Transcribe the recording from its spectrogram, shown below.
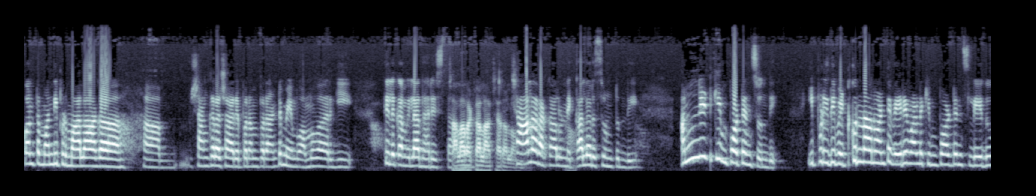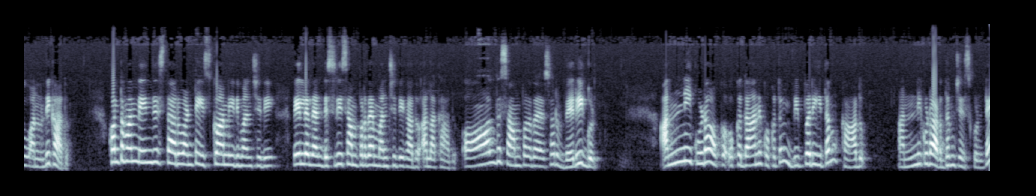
కొంతమంది ఇప్పుడు మాలాగా శంకరాచార్య పరంపర అంటే మేము అమ్మవారికి తిలకం ఇలా ధరిస్తాం చాలా రకాల ఆచారాలు చాలా రకాలు ఉన్నాయి. కలర్స్ ఉంటుంది. అన్నిటికీ ఇంపార్టెన్స్ ఉంది. ఇప్పుడు ఇది పెట్టుకున్నాను అంటే వేరే వాళ్ళకి ఇంపార్టెన్స్ లేదు అన్నది కాదు. కొంతమంది ఏం చేస్తారు అంటే ఇస్కాన్ ఇది మంచిది లేదంటే శ్రీ సంప్రదాయం మంచిది కాదు. అలా కాదు. ఆల్ ది సాంప్రదాయస్ ఆర్ వెరీ గుడ్ అన్నీ కూడా ఒక ఒకదానికొకతం విపరీతం కాదు. అన్నీ కూడా అర్థం చేసుకుంటే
